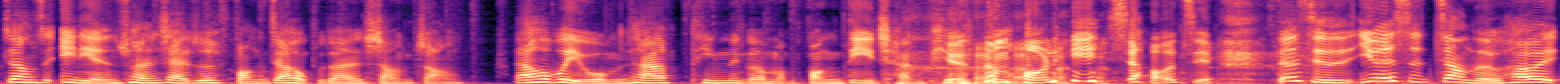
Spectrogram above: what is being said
这样子一连串下来，就是房价会不断的上涨。大家会不会以为我们现在听那个房地产片的毛利小姐？但其实因为是这样的，它会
